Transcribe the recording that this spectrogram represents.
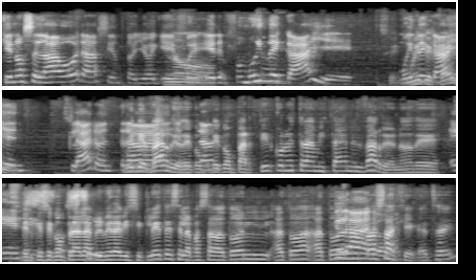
que no se da ahora, siento yo, que fue, fue muy de calle, muy, de, calle claro, entrar. Muy de barrio, de, compartir con nuestra amistad en el barrio, ¿no? De, del que se compraba la primera bicicleta y se la pasaba todo el, a, toda, a todo el pasaje, ¿cachai?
